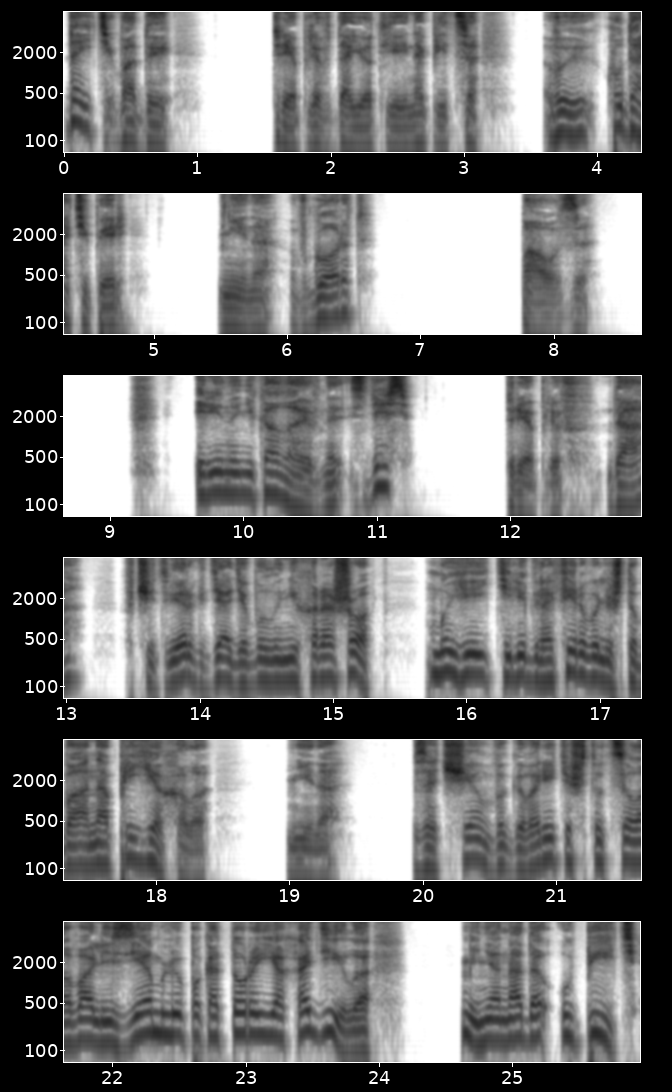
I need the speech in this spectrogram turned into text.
«Дайте воды!» Треплев дает ей напиться. «Вы куда теперь?» «Нина, в город?» Пауза. «Ирина Николаевна здесь?» Треплев. «Да, в четверг дядя было нехорошо. Мы ей телеграфировали, чтобы она приехала. Нина, зачем вы говорите, что целовали землю, по которой я ходила? Меня надо убить,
